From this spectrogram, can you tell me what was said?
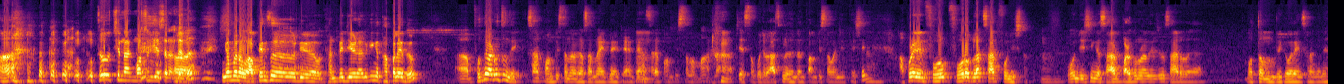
ఆ. తూ చిన్న నాకు మోసం చేశారని లేదా? ఇంకా మనం అఫెన్స్ కన్ఫ్యూజ్ చేయడానికి ఇంకా తప్పలేదు. పొద్దున అడుగుతుంది సార్ పంపిస్తున్నారు కదా సార్ నైట్ నైట్. అంటే "ఆ, సరే పంపిస్తామమ్మా అట్లా చేస్తాం కొంచెం రాసుకునేది ఉంటుంది పంపిస్తామని చెప్పేసి అప్పుడే నేను four four o'clock sir phone చేసిన. ఫోన్ చేసి ఇంకా సార్ పడుకున్నాను తెలిసి సార్ మొత్తం రికవర్ అయింది సార్ అనగానే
